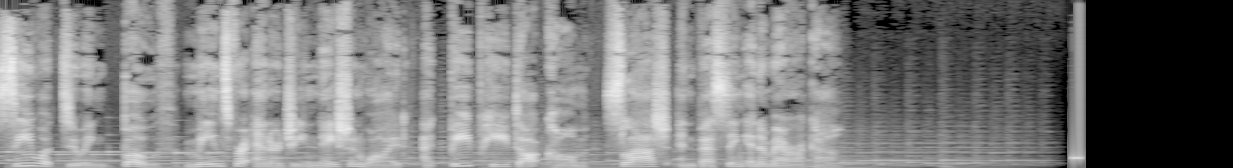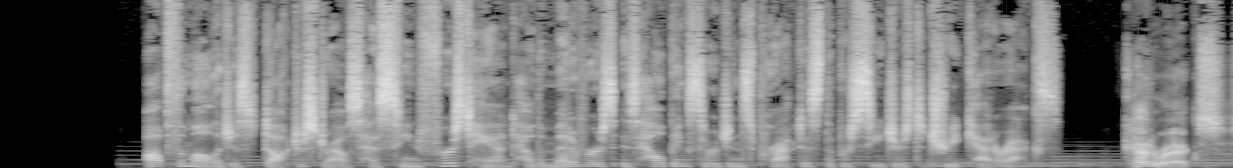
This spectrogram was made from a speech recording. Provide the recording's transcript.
See what doing both means for energy nationwide at bp.com slash investing in America. Ophthalmologist Dr. Strauss has seen firsthand how the metaverse is helping surgeons practice the procedures to treat cataracts. Cataracts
